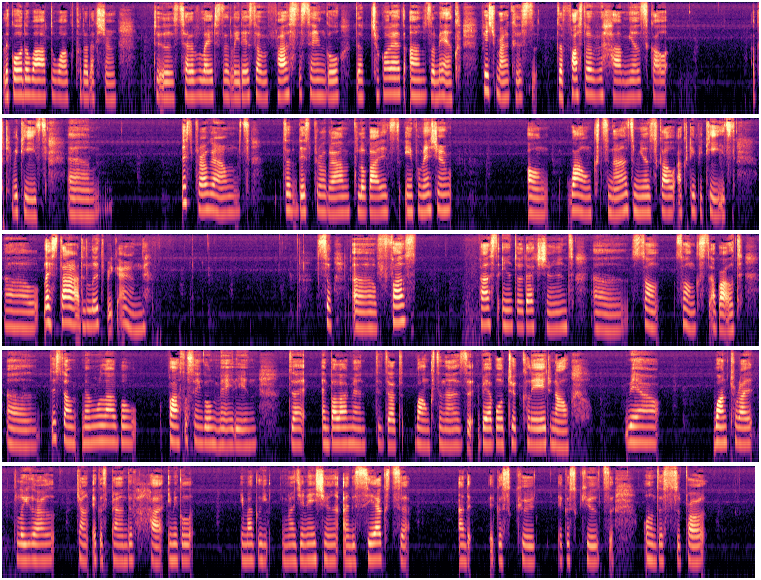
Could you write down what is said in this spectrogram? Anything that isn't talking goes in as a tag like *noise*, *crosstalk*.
record artwork production to celebrate the release of first single, The Chocolate and the Milk, which marks the first of her musical activities. Um, this programs the, this program provides information on Kusuna's musical activities. Uh, let's start. Let's begin. So, uh, first, first introductions, uh, song, songs about uh, this a memorable first single made in the environment that Is able to create now, where one tri- trigger can expand her imag- imag- imagination and selects and execute, executes on the spur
